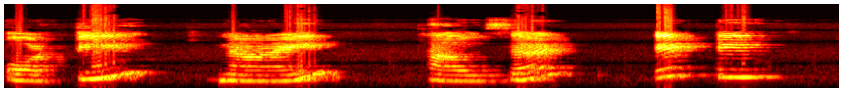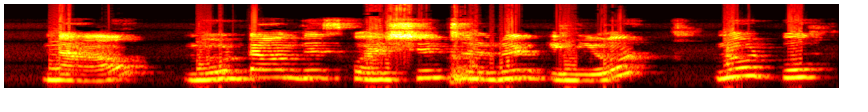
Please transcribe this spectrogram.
49,080. Now note down this question children in your notebook.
